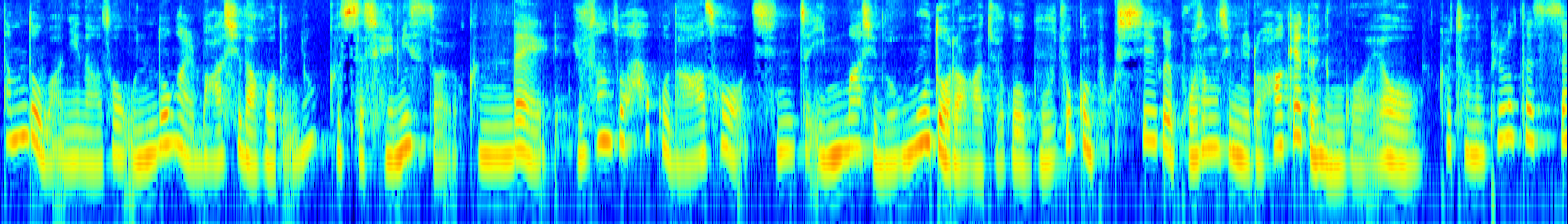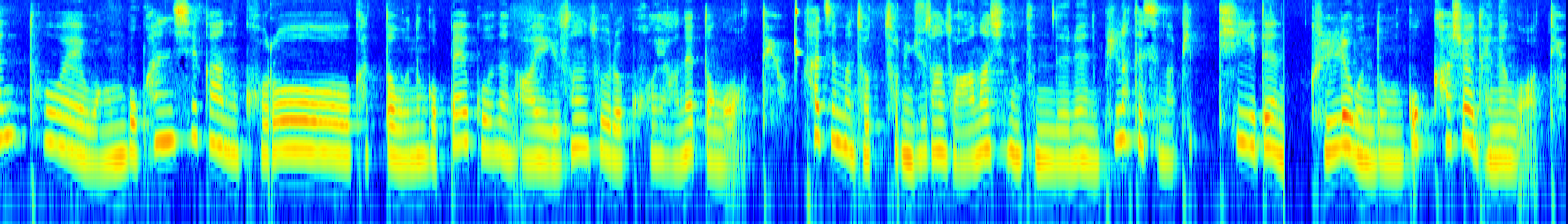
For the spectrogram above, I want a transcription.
땀도 많이 나서 운동할 맛이 나거든요. 그래서 진짜 재밌어요. 근데 유산소 하고 나서 진짜 입맛이 너무 돌아가지고 무조건 폭식을 보상 심리로 하게 되는 거예요. 그래서 저는 필라테스 센터에 왕복 1시간 걸어 갔다 오는 거 빼고는 아예 유산소를 거의 안 했던 것 같아요. 하지만 저처럼 유산소 안 하시는 분들은 필라테스나 PT든 근력 운동은 꼭 하셔야 되는 것 같아요.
